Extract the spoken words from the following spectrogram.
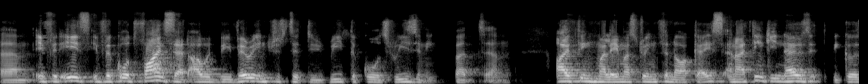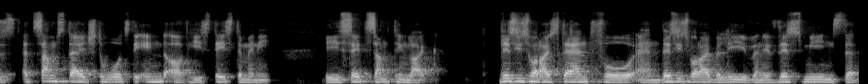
Um, if it is, if the court finds that, I would be very interested to read the court's reasoning. But um, I think Malema strengthened our case, and I think he knows it because at some stage towards the end of his testimony, he said something like, this is what I stand for and this is what I believe. And if this means that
